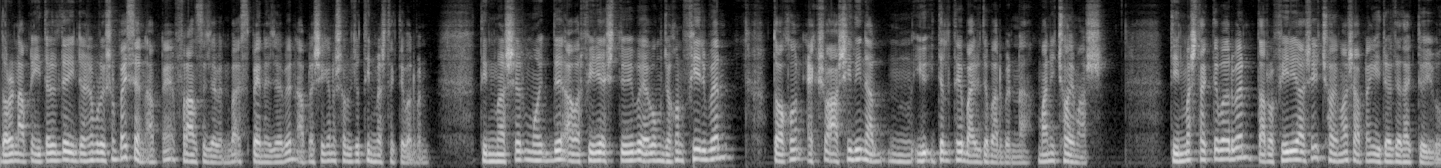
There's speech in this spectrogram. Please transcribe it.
ধরেন আপনি ইতালিতে ইন্টারন্যাশনাল প্রোটেকশন পাইছেন, আপনি ফ্রান্সে যাবেন বা স্পেনে যাবেন, আপনি সেখানে সর্বোচ্চ তিন মাস থাকতে পারবেন। তিন মাসের মধ্যে আবার ফিরে আসতে হইব এবং যখন ফিরবেন, তখন একশো আশি দিন আর ইতালি থেকে বাইরেতে পারবেন না। মানে ছয় মাস। তিন মাস থাকতে পারবেন, তারপর ফিরে আসি, ছয় মাস আপনাকে ইতালিতে থাকতে হইব।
